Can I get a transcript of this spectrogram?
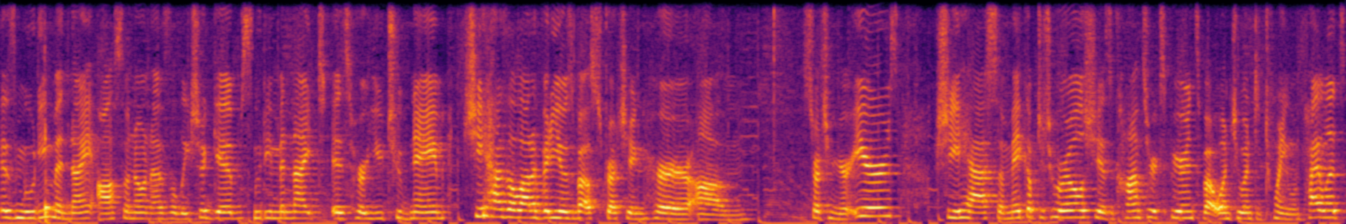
is Moody Midnight, also known as Alecia Gibbs. Moody Midnight is her YouTube name. She has a lot of videos about stretching her, um, stretching your ears, she has some makeup tutorials. She has a concert experience about when she went to 21 Pilots.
